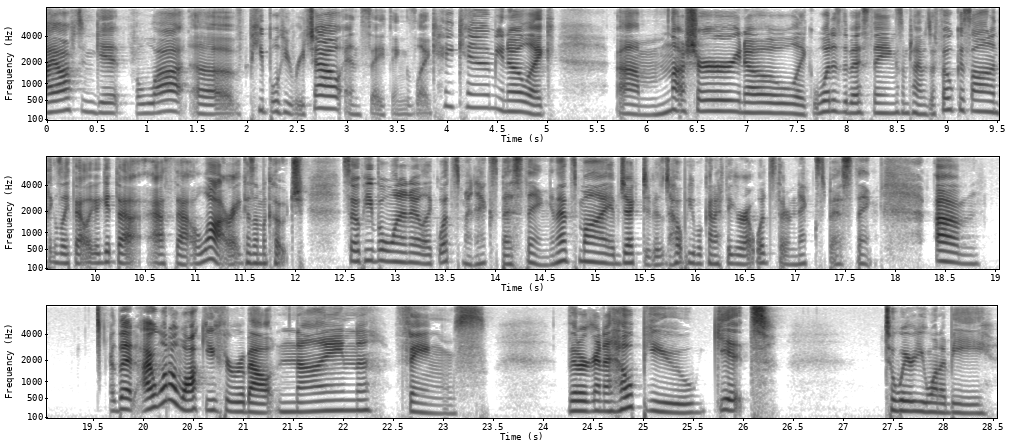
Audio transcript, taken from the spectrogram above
I often get a lot of people who reach out and say things like, Hey, Kim, you know, like, um, I'm not sure, you know, like what is the best thing sometimes to focus on and things like that. Like I get that asked that a lot, right? Because I'm a coach. So people want to know like what's my next best thing? And that's my objective is to help people kind of figure out what's their next best thing. Um, but I want to walk you through about nine things that are going to help you get to where you want to be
